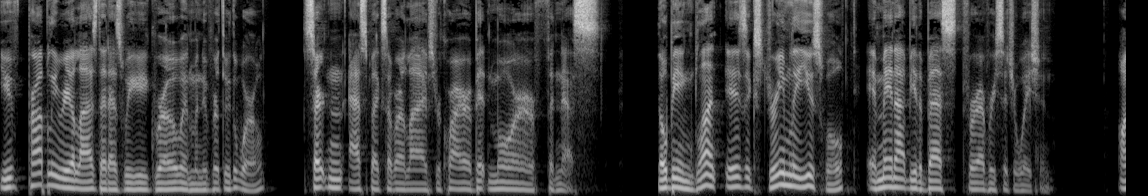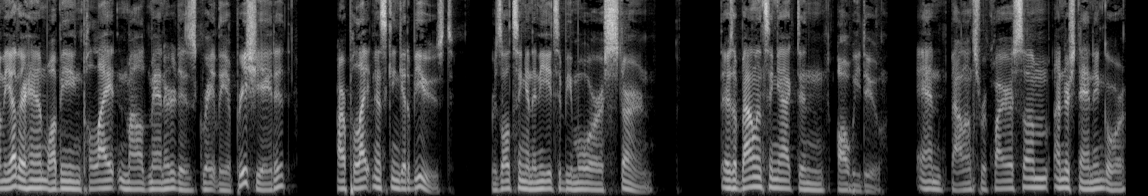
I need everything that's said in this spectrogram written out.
You've probably realized that as we grow and maneuver through the world, certain aspects of our lives require a bit more finesse Though being blunt is extremely useful, it may not be the best for every situation. On the other hand, while being polite and mild mannered is greatly appreciated, our politeness can get abused, resulting in a need to be more stern. There's a balancing act in all we do, and balance requires some understanding or,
